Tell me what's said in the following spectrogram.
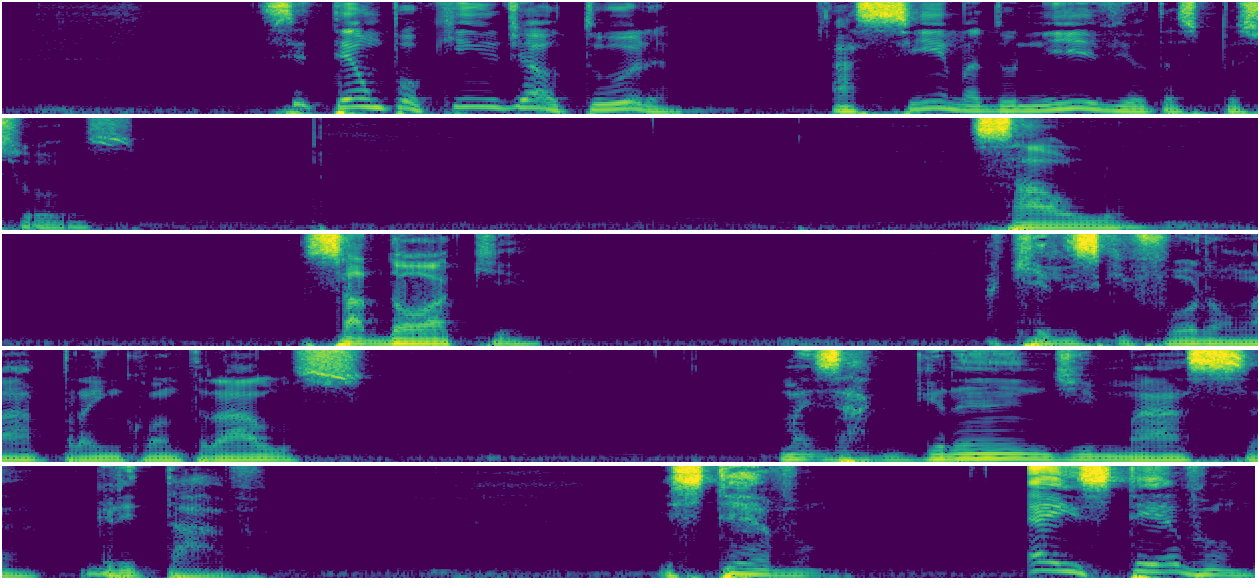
se ter um pouquinho de altura acima do nível das pessoas. Saulo, Sadoc, aqueles que foram lá para encontrá-los. Mas a grande massa gritava: Estevão, é Estevão,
